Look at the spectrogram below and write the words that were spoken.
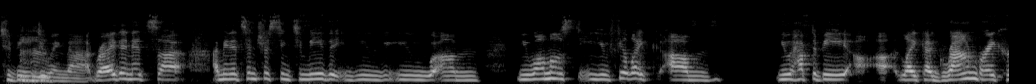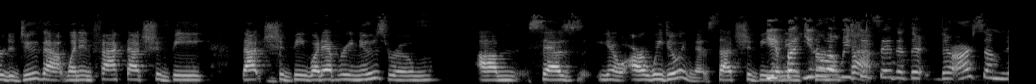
to be Mhm. doing that right and it's uh i mean it's interesting to me that you you um you almost you feel like um you have to be uh, like a groundbreaker to do that when in fact that should be that should be what every newsroom um, says, you know, are we doing this? That should be yeah, but you know what? We chat. should say that there there are some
